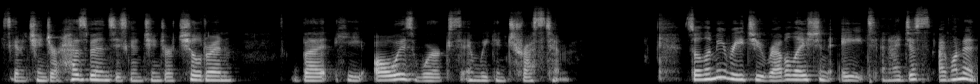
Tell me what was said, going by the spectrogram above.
He's going to change our husbands. He's going to change our children but he always works and we can trust him. So let me read you Revelation 8 and I just I want to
